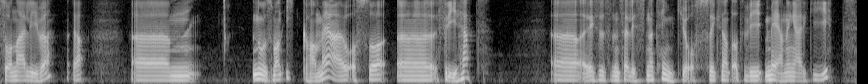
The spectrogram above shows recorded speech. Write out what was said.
sånn er livet. Ja. Um, noe som man ikke har med, er jo også uh, frihet. Uh, eksistensialistene tenker jo også sant, at vi, mening er ikke gitt.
